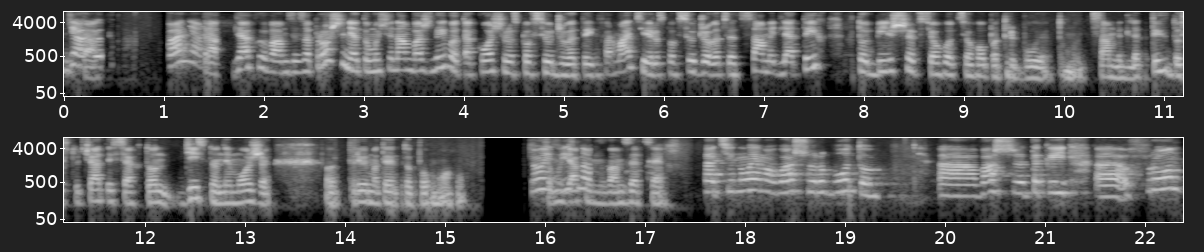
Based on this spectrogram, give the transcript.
Дякую. Так. Так, дякую вам за запрошення, тому що нам важливо також розповсюджувати інформацію, і розповсюджувати саме для тих, хто більше всього цього потребує. Тому саме для тих достучатися, хто дійсно не може отримати допомогу. Ну, тому звісно, дякуємо вам за це. Цінуємо вашу роботу ваш такий фронт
